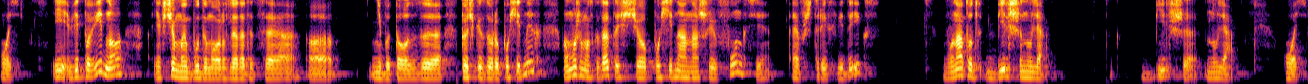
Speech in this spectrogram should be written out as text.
Ось. І відповідно, якщо ми будемо розглядати це е, нібито з точки зору похідних, ми можемо сказати, що похідна нашої функції f' від x, вона тут більше нуля. Більше нуля. Ось.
